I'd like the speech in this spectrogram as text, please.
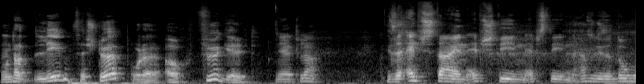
und hat Leben zerstört, Bruder, auch für Geld. Ja, klar. Dieser Epstein, Epstein, Epstein. Hast du diese Doku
